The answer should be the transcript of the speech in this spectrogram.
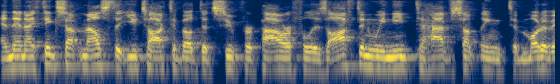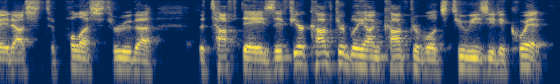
And then I think something else that you talked about that's super powerful is often we need to have something to motivate us to pull us through the the tough days. If you're comfortably uncomfortable, it's too easy to quit.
